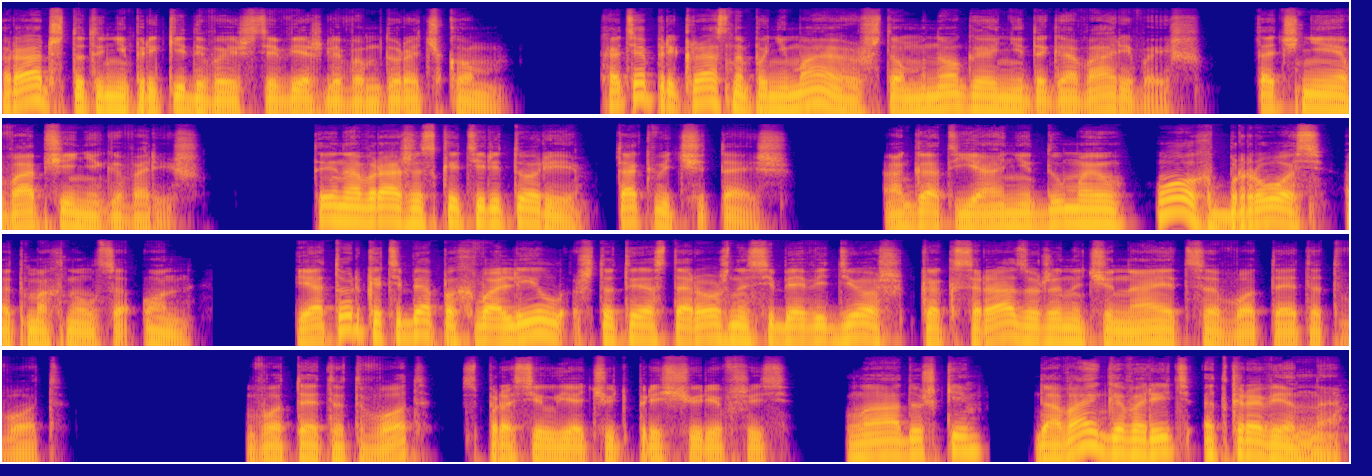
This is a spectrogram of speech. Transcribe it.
«Рад, что ты не прикидываешься вежливым дурачком. Хотя прекрасно понимаю, что многое не договариваешь. Точнее, вообще не говоришь. Ты на вражеской территории, так ведь считаешь? Агат, я не думаю... Ох, брось, отмахнулся он. Я только тебя похвалил, что ты осторожно себя ведешь, как сразу же начинается вот этот вот. «Вот этот вот?» — спросил я, чуть прищурившись. «Ладушки, давай говорить откровенно.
